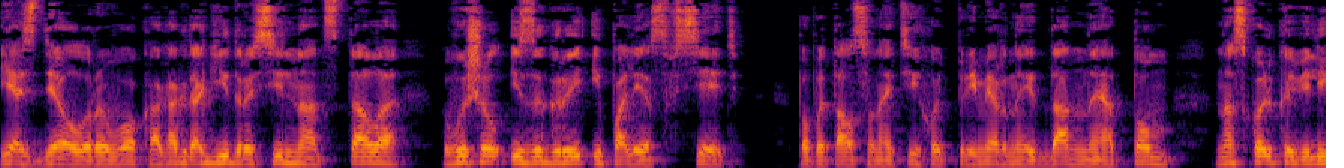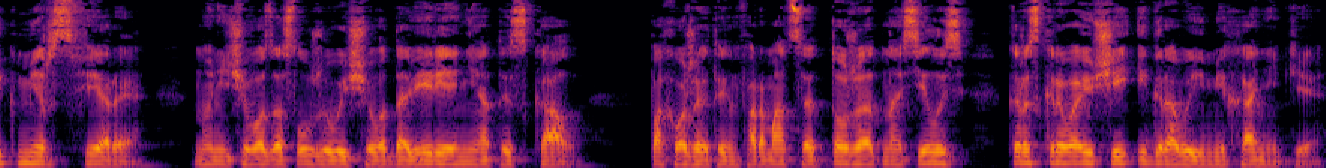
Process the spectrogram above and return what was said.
Я сделал рывок, а когда гидра сильно отстала, вышел из игры и полез в сеть. Попытался найти хоть примерные данные о том, насколько велик мир сферы, но ничего заслуживающего доверия не отыскал. Похоже, эта информация тоже относилась к раскрывающей игровые механики.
